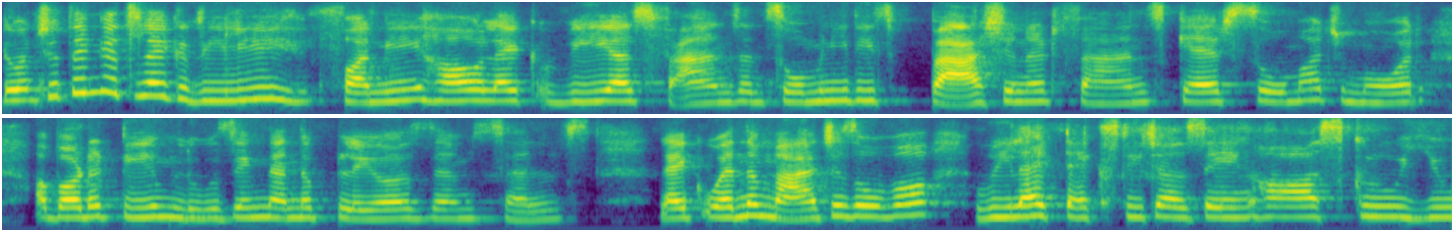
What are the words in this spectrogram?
Don't you think it's like really funny how like we as fans and so many these passionate fans care so much more about a team losing than the players themselves? Like when the match is over, we like text each other saying, "Ah, screw you,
